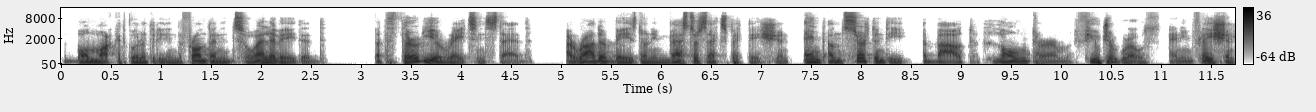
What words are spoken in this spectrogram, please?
the bond market volatility in the front end, is so elevated. But 30 year rates instead are rather based on investors' expectation and uncertainty about long term future growth and inflation.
